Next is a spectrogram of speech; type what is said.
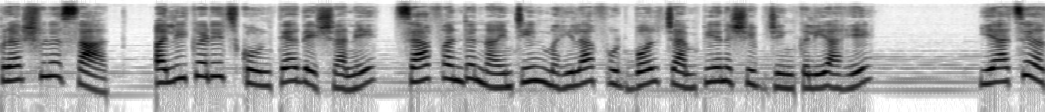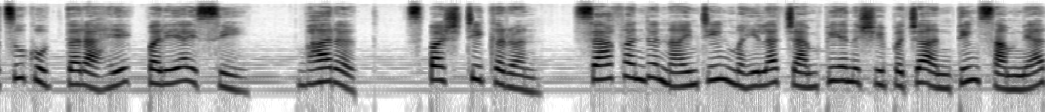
प्रश्न सात अलीकडेच कोणत्या देशाने सॅफ अंडर नाईन्टीन महिला फुटबॉल चॅम्पियनशिप जिंकली आहे? याचे अचूक उत्तर आहे पर्याय सी भारत. स्पष्टीकरण सॅफ अंडर नाईन्टीन महिला चॅम्पियनशिपच्या अंतिम सामन्यात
